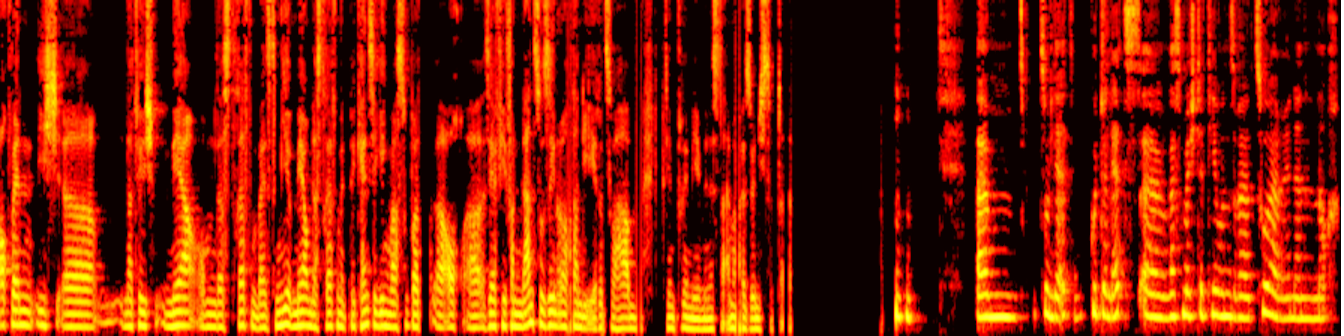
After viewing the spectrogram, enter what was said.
Auch wenn ich äh, natürlich mehr um das Treffen, weil es mir mehr um das Treffen mit Mackenzie ging, war es super, äh, auch äh, sehr viel von dem Land zu sehen und auch dann die Ehre zu haben, den Premierminister einmal persönlich zu treffen. ähm, zu guter Letzt, äh, was möchtet ihr unsere Zuhörerinnen noch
